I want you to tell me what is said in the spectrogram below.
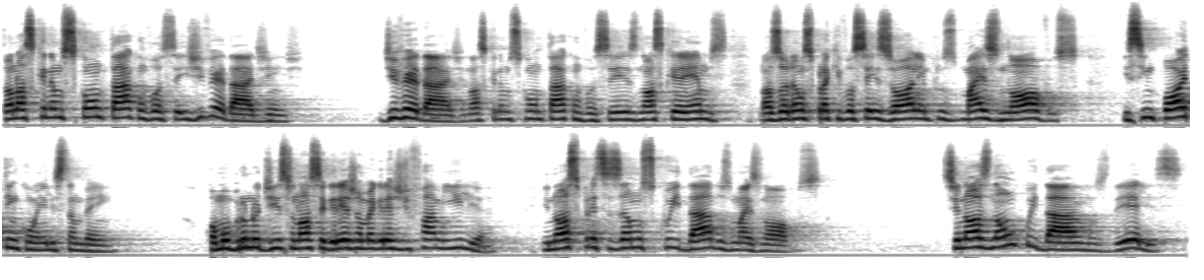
Então nós queremos contar com vocês de verdade, gente. De verdade, nós queremos contar com vocês, nós queremos, nós oramos para que vocês olhem para os mais novos e se importem com eles também. Como o Bruno disse, nossa igreja é uma igreja de família e nós precisamos cuidar dos mais novos. Se nós não cuidarmos deles,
